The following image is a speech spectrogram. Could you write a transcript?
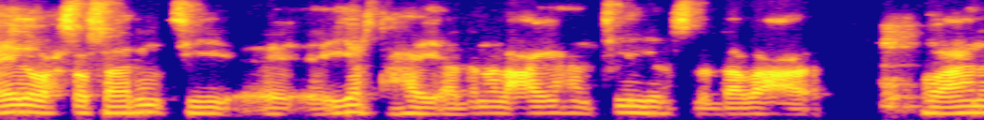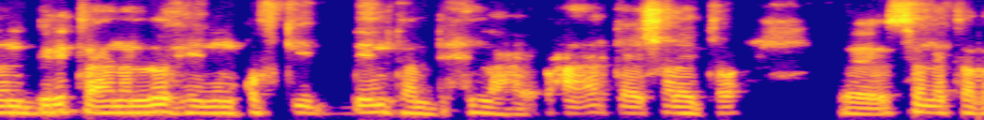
ayadoo wax soo saarintii yar tahay haddana lacagahan trillions la daawaca oo aanan berita aanan loo haynin qofkii deyntan bixin lahay waxaan arkaya shalayto senator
